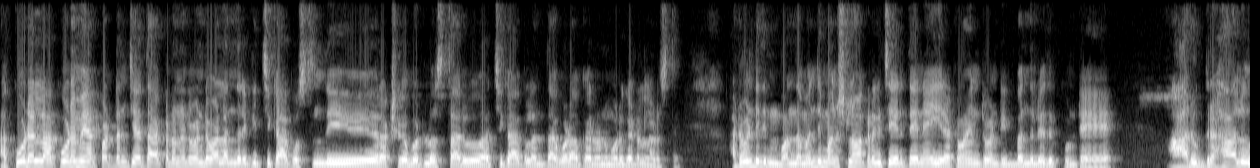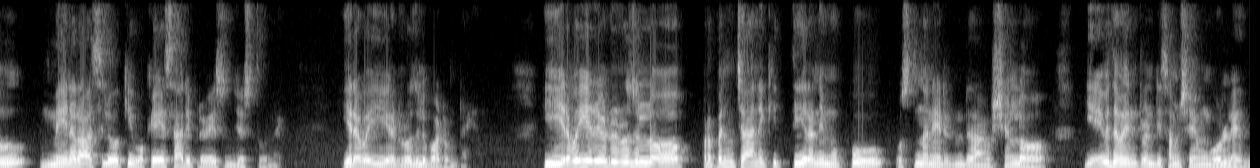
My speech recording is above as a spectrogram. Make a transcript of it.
ఆ కూడల్లో ఆ కూడమి ఏర్పడడం చేత అక్కడ ఉన్నటువంటి వాళ్ళందరికీ చికాకు వస్తుంది రక్షక భటులు వస్తారు ఆ చికాకులంతా కూడా ఒక రెండు మూడు గంటలు నడుస్తాయి. అటువంటిది వంద మంది మనుషులు అక్కడికి చేరితేనే ఈ రకమైనటువంటి ఇబ్బందులు ఎదుర్కొంటే ఆరు గ్రహాలు మీనరాశిలోకి ఒకేసారి ప్రవేశం చేస్తూ ఉన్నాయి ఇరవై ఏడు రోజుల పాటు ఉంటాయి. ఈ ఇరవై ఏడు రోజుల్లో ప్రపంచానికి తీరని ముప్పు వస్తుందనేటటువంటి ఆ విషయంలో ఏ విధమైనటువంటి సంశయం కూడా లేదు.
